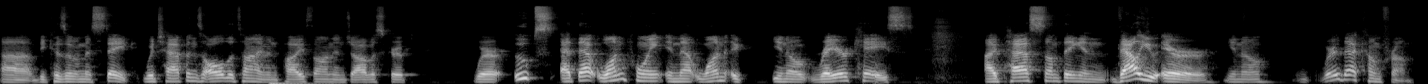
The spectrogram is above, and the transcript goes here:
uh, because of a mistake, which happens all the time in Python and JavaScript, where oops, at that one point in that one you know rare case, I passed something in value error. You know, where did that come from?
